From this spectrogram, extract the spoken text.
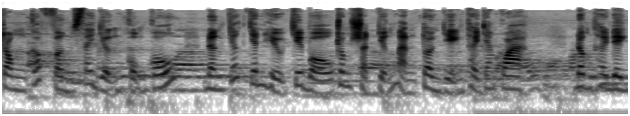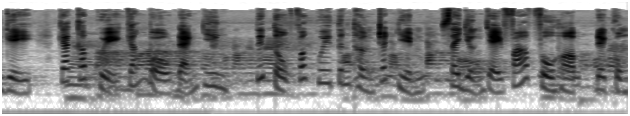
trong góp phần xây dựng củng cố, nâng chất danh hiệu chi bộ trong sạch vững mạnh toàn diện thời gian qua. Đồng thời đề nghị các cấp ủy cán bộ đảng viên tiếp tục phát huy tinh thần trách nhiệm, xây dựng giải pháp phù hợp để củng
